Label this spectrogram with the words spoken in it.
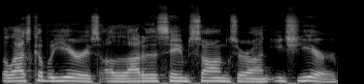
the last couple years, a lot of the same songs are on each year.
